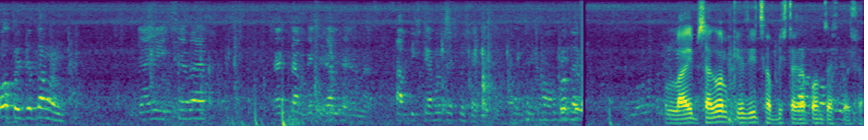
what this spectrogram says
কত এটার দাম হয়? লাইভ ছাগল কেজি ছাব্বিশ টাকা পঞ্চাশ পয়সা।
